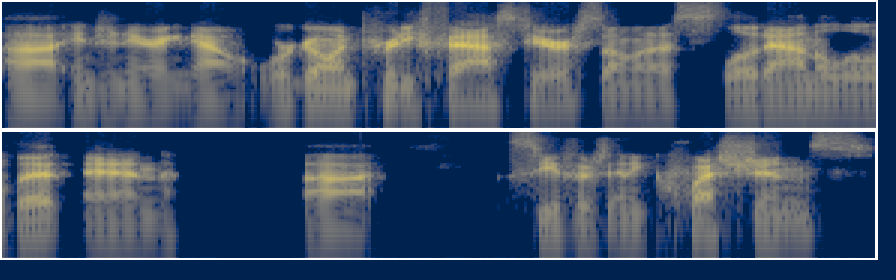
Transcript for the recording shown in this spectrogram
uh, engineering. Now, we're going pretty fast here, so I'm going to slow down a little bit and uh, see if there's any questions.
